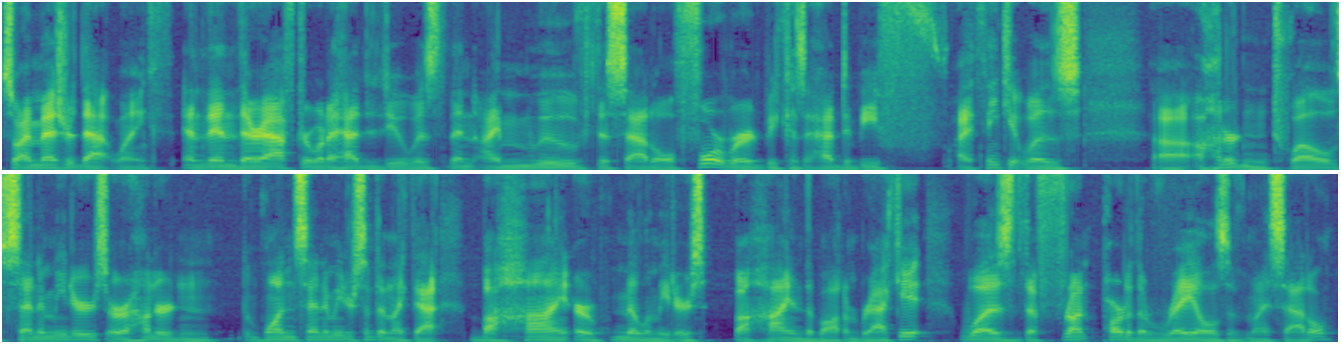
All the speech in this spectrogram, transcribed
so i measured that length and then thereafter what i had to do was then i moved the saddle forward because it had to be f- i think it was uh, 112 centimeters or 101 centimeters something like that behind or millimeters behind the bottom bracket was the front part of the rails of my saddle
